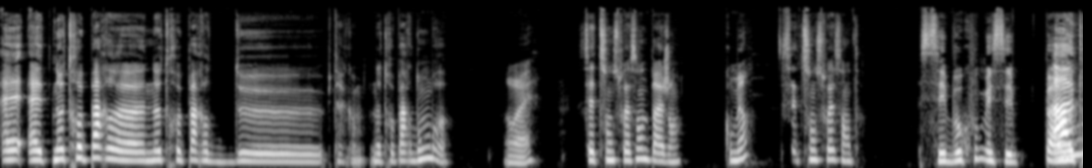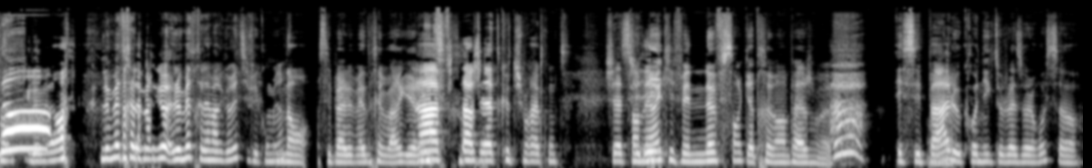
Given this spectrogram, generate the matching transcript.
Eh, eh, notre part, euh, notre part de. Putain, comment Notre part d'ombre? Ouais. 760 pages. Hein. Combien? 760. C'est beaucoup, mais c'est pas Ah autant que le maître, et la Marguerite, le maître et la Marguerite, il fait combien? Non, c'est pas le maître et Marguerite. Ah putain, j'ai hâte que tu me racontes. J'ai hâte C'en est un qui fait 980 pages, meuf. et c'est pas Ouais. le chronique de l'oiseau et le ressort.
